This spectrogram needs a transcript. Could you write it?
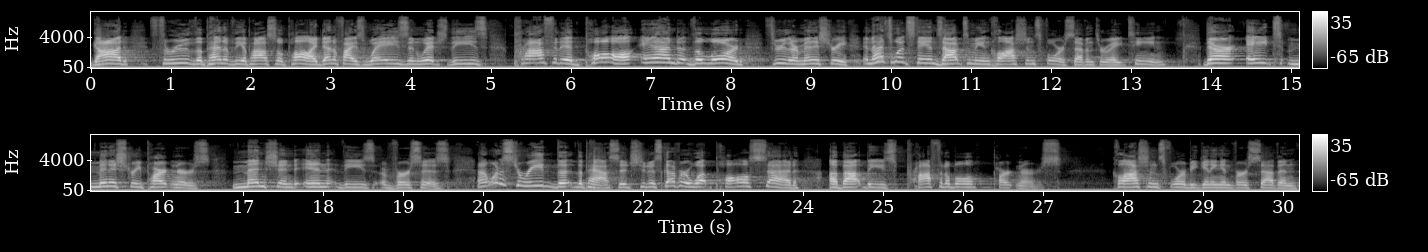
God, through the pen of the Apostle Paul, identifies ways in which these profited Paul and the Lord through their ministry. And that's what stands out to me in Colossians 4 7 through 18. There are eight ministry partners mentioned in these verses. And I want us to read the, the passage to discover what Paul said about these profitable partners. Colossians 4, beginning in verse 7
